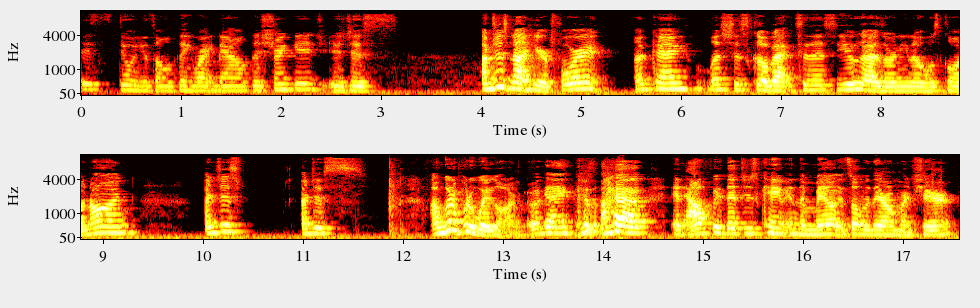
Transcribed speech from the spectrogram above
it's doing its own thing right now. The shrinkage is just, I'm just not here for it. Okay, let's just go back to this. You guys already know what's going on. I just, I just, I'm gonna put a wig on, okay? Because I have an outfit that just came in the mail. It's over there on my chair.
